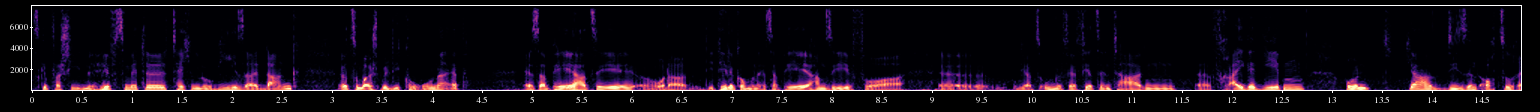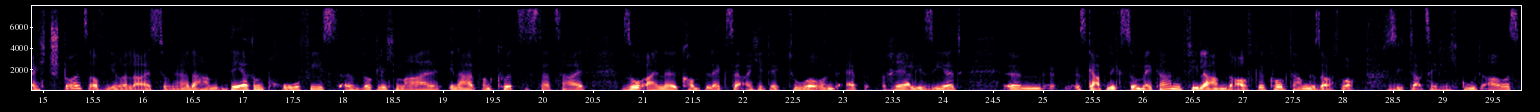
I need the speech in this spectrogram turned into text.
Es gibt verschiedene Hilfsmittel, Technologie sei Dank, äh, zum Beispiel die Corona-App. SAP hat sie, oder die Telekom und SAP haben sie vor jetzt ungefähr 14 Tagen äh, freigegeben. Und ja, die sind auch zu Recht stolz auf ihre Leistung. Ja. Da haben deren Profis äh, wirklich mal innerhalb von kürzester Zeit so eine komplexe Architektur und App realisiert. Ähm, es gab nichts zu meckern. Viele haben drauf geguckt, haben gesagt, wow, sieht tatsächlich gut aus.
